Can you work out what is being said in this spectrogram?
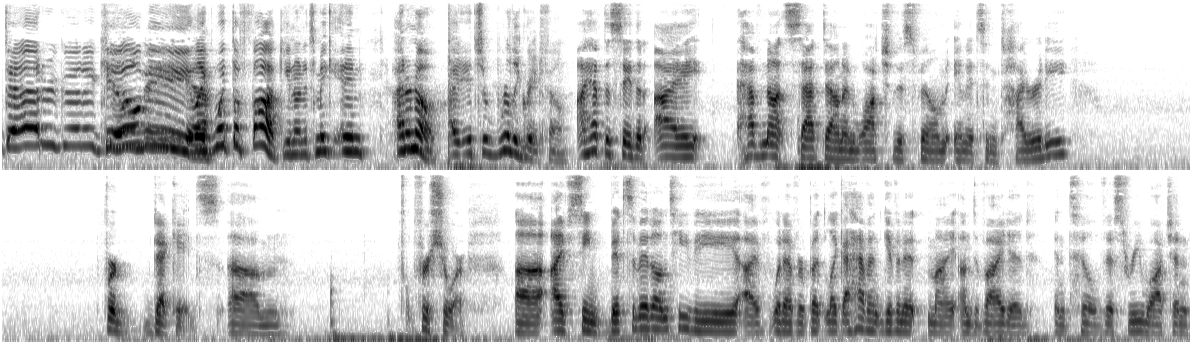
dad are going to kill me. Yeah. Like, what the fuck? You know, and it's making, and I don't know. I, it's a really great film. I have to say that I have not sat down and watched this film in its entirety for decades, um, for sure. Uh, I've seen bits of it on TV, I've whatever, but like I haven't given it my undivided until this rewatch, and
